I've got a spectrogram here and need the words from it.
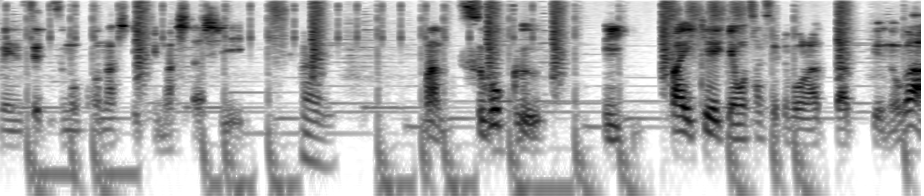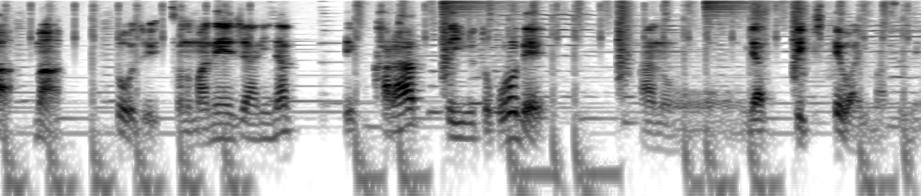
面接もこなしてきましたし、はい。まあ、すごくいっぱい経験をさせてもらったっていうのが、まあ、当時、そのマネージャーになってからっていうところで、あのやってきてはいますね。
